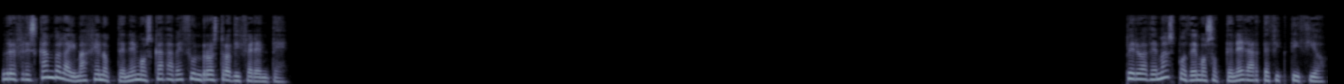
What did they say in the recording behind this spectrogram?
Refrescando la imagen obtenemos cada vez un rostro diferente. Pero además podemos obtener arte ficticio.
